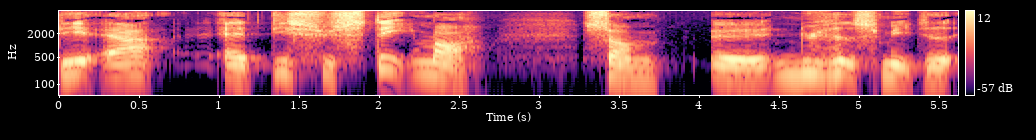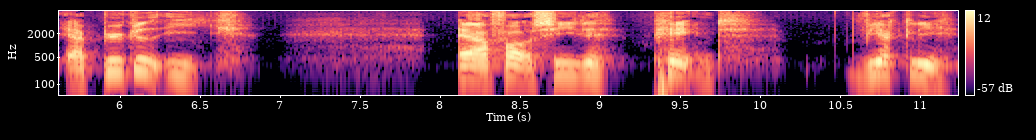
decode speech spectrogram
det er, at de systemer, som øh, nyhedsmediet er bygget i, er for at sige det pænt, virkelig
